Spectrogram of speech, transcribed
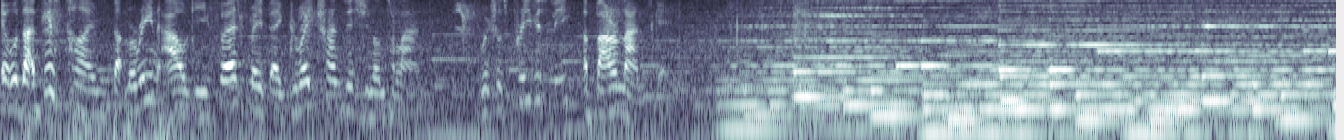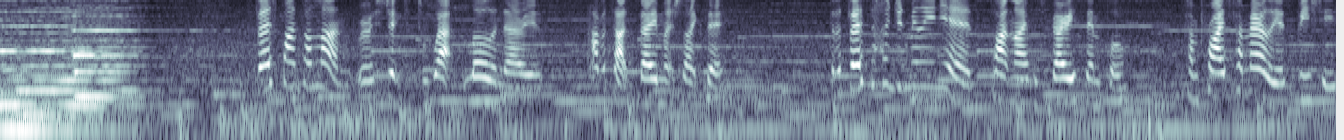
It was at this time that marine algae first made their great transition onto land, which was previously a barren landscape. First plants on land were restricted to wet lowland areas, habitats very much like this. For the first 100 million years, plant life was very simple, comprised primarily of species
